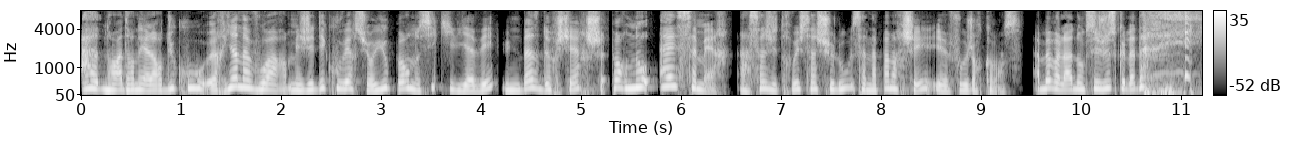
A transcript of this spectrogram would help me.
Ah non, attendez, alors du coup, euh, rien à voir, mais j'ai découvert sur YouPorn aussi qu'il y avait une base de recherche porno ASMR. Ah ça, j'ai trouvé ça chelou, ça n'a pas marché, il faut que je recommence. Ah ben voilà, donc c'est juste que là...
